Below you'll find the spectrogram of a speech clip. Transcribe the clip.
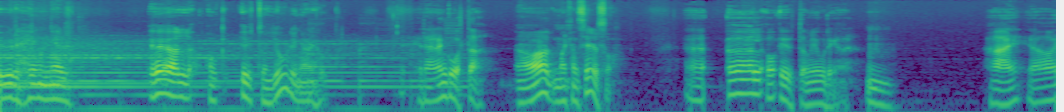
Hur hänger öl och utomjordingar ihop? Är det här en gåta? Ja, man kan se det så. Eh, Öl och utomjordingar? Mm. Nej, jag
